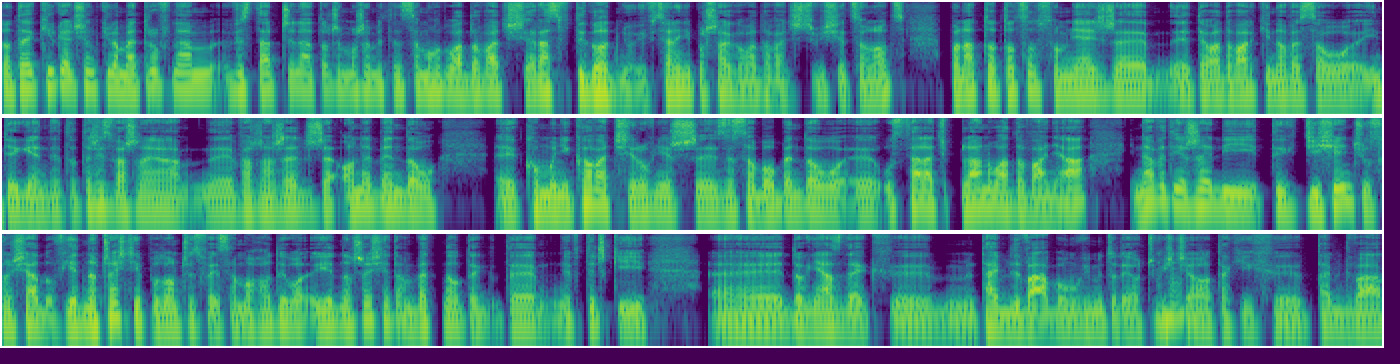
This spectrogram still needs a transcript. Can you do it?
no te kilkadziesiąt kilometrów nam wystarczy na to, że możemy ten samochód ładować raz w tygodniu i wcale nie potrzeba go ładować rzeczywiście co noc. Ponadto to, co wspomniałeś, że y, te ładowarki nowe są inteligentne, to też jest ważna, y, ważna rzecz, że one będą y, komunikować się również ze sobą, będą ustalać plan ładowania i nawet jeżeli tych dziesięciu sąsiadów jednocześnie podłączy swoje samochody, bo jednocześnie tam wetną te, te wtyczki do gniazdek Type 2, bo mówimy tutaj oczywiście mhm. o takich Type 2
